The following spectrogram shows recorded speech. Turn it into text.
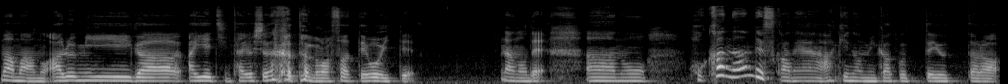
まあまああのアルミが IH に対応してなかったのはさておいて。なのであの他何ですかね？秋の味覚って言ったら。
